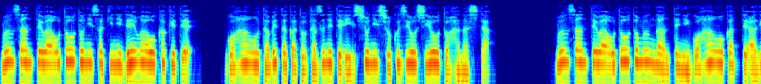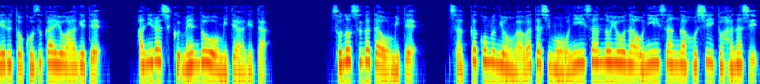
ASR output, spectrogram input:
ムンサンテは弟に先に電話をかけて、ご飯を食べたかと尋ねて一緒に食事をしようと話した。ムンサンテは弟ムンガンテにご飯を買ってあげると小遣いをあげて、兄らしく面倒を見てあげた。その姿を見て、作家コムニョンは私もお兄さんのようなお兄さんが欲しいと話し、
